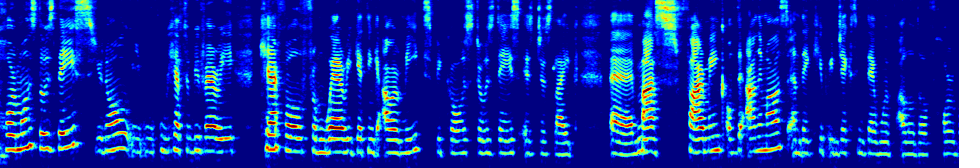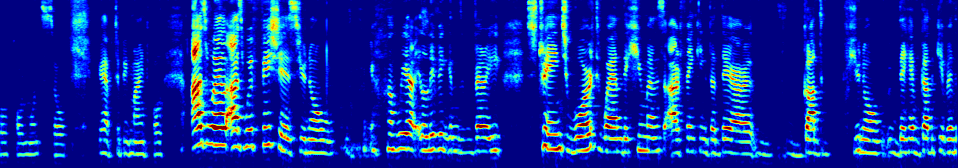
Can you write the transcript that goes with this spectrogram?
hormones those days you know we have to be very careful from where we're getting our meat because those days is just like uh, mass farming of the animals and they keep injecting them with a lot of horrible hormones. So you have to be mindful. As well as with fishes you know we are living in a very strange world when the humans are thinking that they are god you know they have god given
